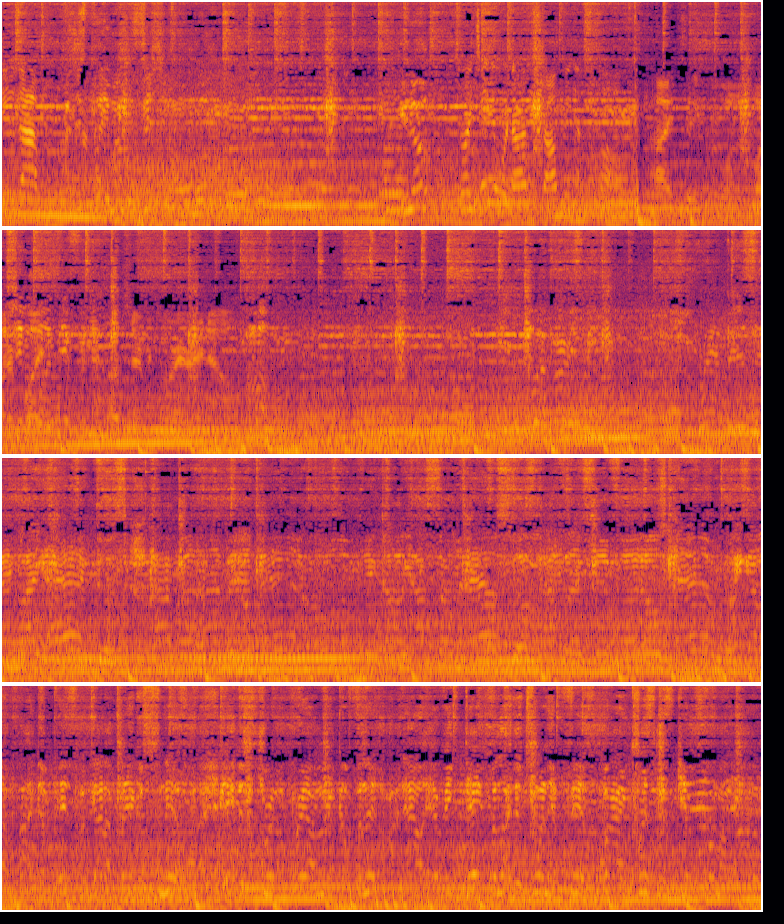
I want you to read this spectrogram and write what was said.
you? I just play my position. You know? So I take it we're not stopping at the. I think we want to butterfly observatory right now. Come on. the 25th, buying Christmas gifts for my mom.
